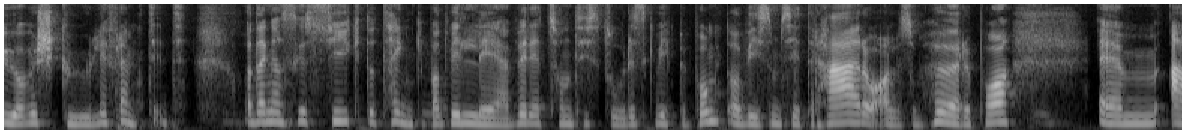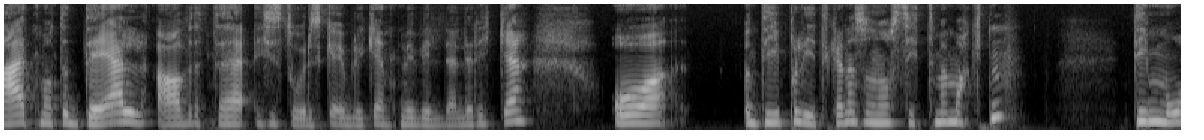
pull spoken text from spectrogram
uoverskuelig fremtid. Og det er ganske sykt å tenke på at vi lever i et sånt historisk vippepunkt, og vi som sitter her, og alle som hører på, er på en måte del av dette historiske øyeblikket, enten vi vil det eller ikke. Og, de politikerne som nå sitter med makten, de må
